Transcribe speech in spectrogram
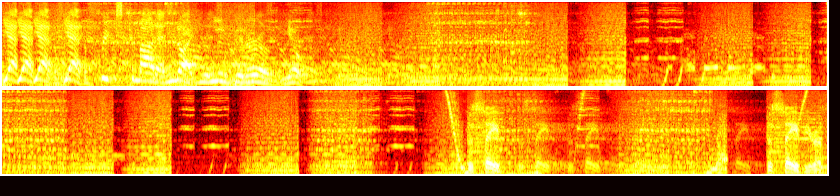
Yeah, yeah, yeah, yeah, the freaks come out at night. You're a little bit early, yo. The safe, the safe, the savior of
